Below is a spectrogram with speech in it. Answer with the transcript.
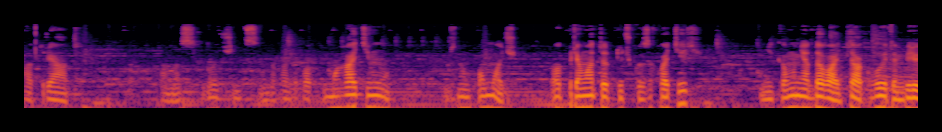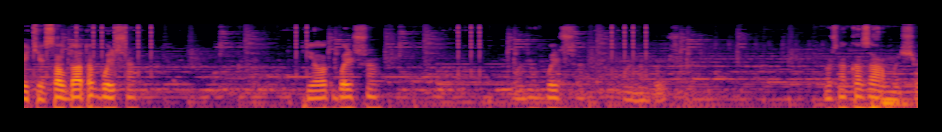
Отряд. Там нас лучница надо помогать ему. Нужно помочь. Вот прямо эту точку захватить. Никому не отдавать. Так вы там берете солдатов больше. Елок больше. Можно больше. Можно больше. Нужно казарму еще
